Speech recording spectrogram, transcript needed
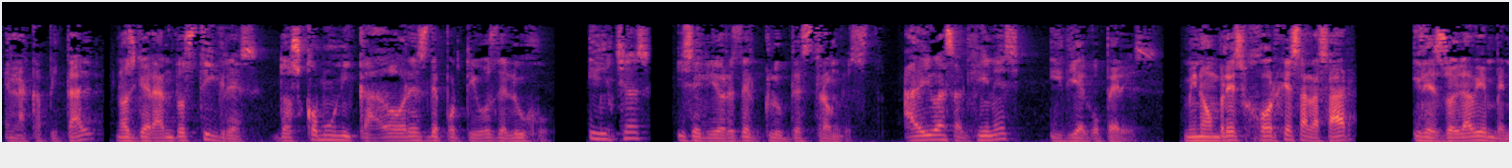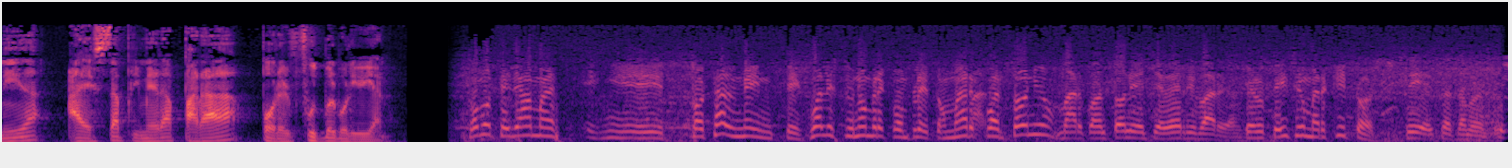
En la capital nos guiarán dos tigres, dos comunicadores deportivos de lujo, hinchas y seguidores del club de Strongest, Adiva Sanjines y Diego Pérez. Mi nombre es Jorge Salazar y les doy la bienvenida a esta primera parada por el fútbol boliviano. ¿Cómo te llamas eh, totalmente? ¿Cuál es tu nombre completo? ¿Marco Antonio? Marco Antonio Echeverri Vargas. Pero te dicen Marquitos. Sí, exactamente.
